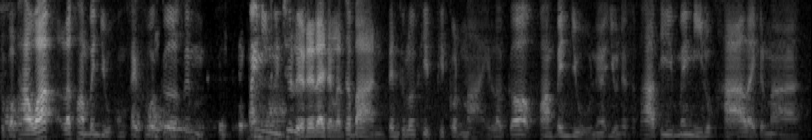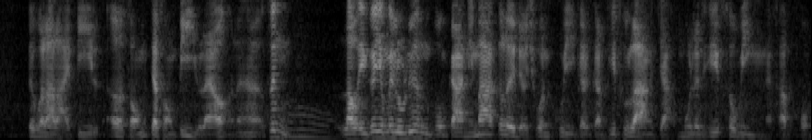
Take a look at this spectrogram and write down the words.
สุขภาวะ และความเป็นอยู่ของ sex worker ซึ่งไม่มีเงินช่วยเหลือใดๆจากรัฐบาล เป็นธุรกิจผิดกฎหมาย แล้วก็ความเป็นอยู่เนี่ยอยู่ในสภาพที่ไม่มีลูกค้าอะไรกันมาเป็นเวลาหลายปีเออสองจะสองปีอยู่แล้วนะฮะซึ่งเราเองก็ยังไม่รู้เรื่องวงการนี้มากก็เลยเดี๋ยวชวนคุยกันกับพี่สุรางค์จากมูลนิธิสวิงนะครับผม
